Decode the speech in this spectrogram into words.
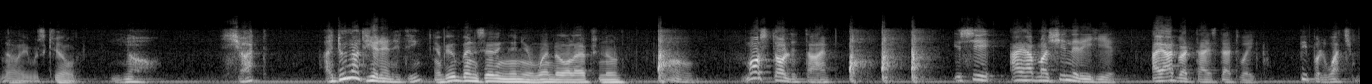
No, he was killed. No. Shot? I do not hear anything. Have you been sitting in your window all afternoon? Oh, most all the time. You see, I have machinery here. I advertise that way. People watch me.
